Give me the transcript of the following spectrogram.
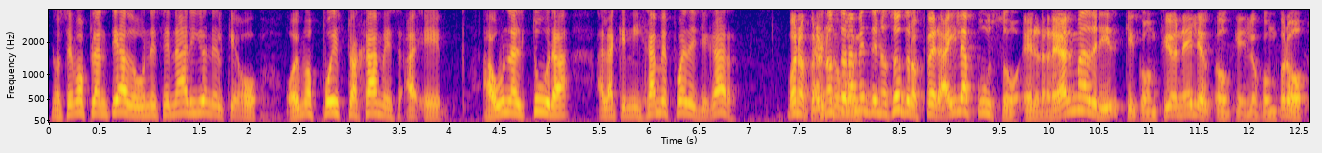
nos hemos planteado un escenario en el que o, hemos puesto a James a, eh, a una altura a la que ni James puede llegar. Bueno, pero no solamente nosotros, Fer, ahí la puso el Real Madrid, que confió en él o que lo compró,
